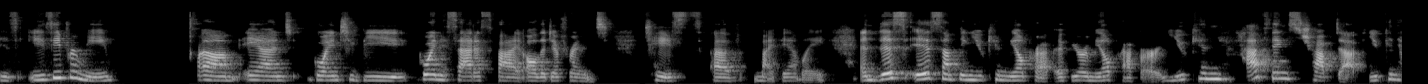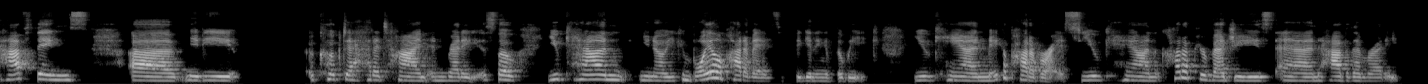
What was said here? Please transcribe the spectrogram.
is easy for me um, and going to be going to satisfy all the different tastes of my family. And this is something you can meal prep. If you're a meal prepper, you can have things chopped up. You can have things uh, maybe cooked ahead of time and ready. So you can, you know, you can boil a pot of eggs at the beginning of the week. You can make a pot of rice. You can cut up your veggies and have them ready.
